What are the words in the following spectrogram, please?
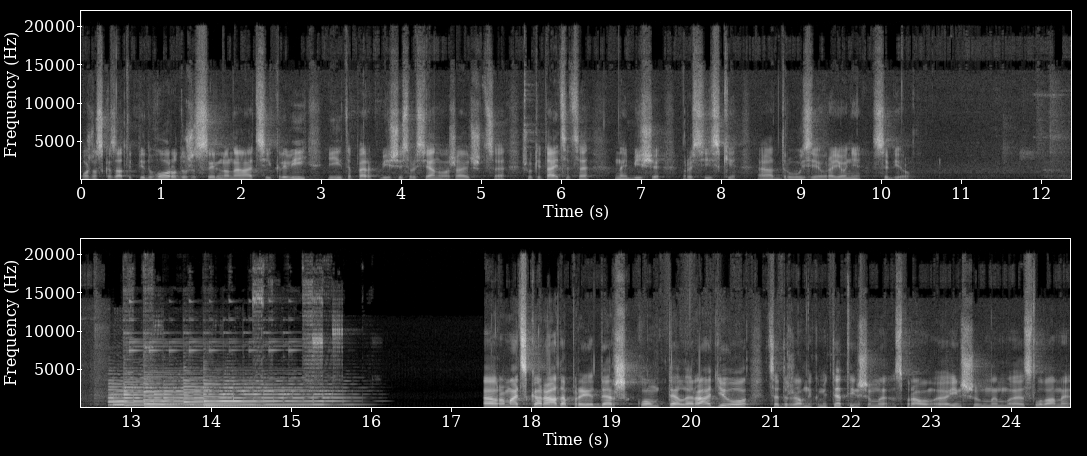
можна сказати, під гору дуже сильно на цій кривій, і тепер більшість росіян вважають, що це що китайці це найбільші російські е, друзі в районі Сибіру. Громадська рада при Держкомтелерадіо, це державний комітет іншими справами, іншими е, словами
